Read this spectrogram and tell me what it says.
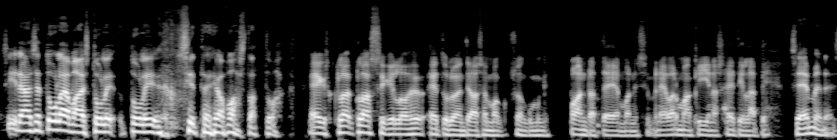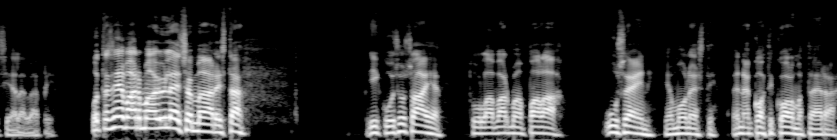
Siinähän se tulevais tuli, tuli sitten jo vastattua. Eikö klassikilla ole etulyöntiasema, kun se on kuitenkin panda-teema, niin se menee varmaan Kiinassa heti läpi. Se menee siellä läpi. Mutta se varmaan yleisömääristä ikuisuusaihe. Tullaan varmaan palaa usein ja monesti. Mennään kohti kolmatta erää.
